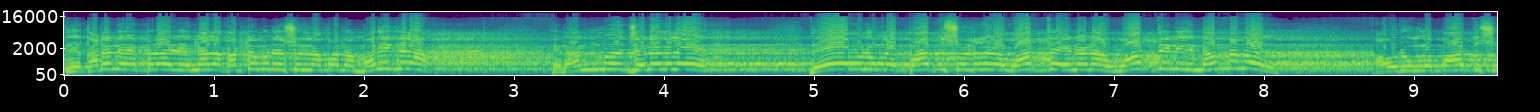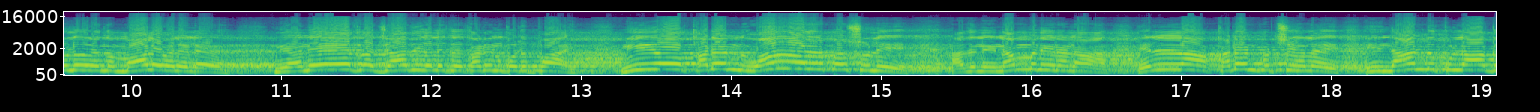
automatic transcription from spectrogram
இந்த கடனை எப்படி என்னால் கட்ட முடியும் சொல்லப்பா நான் மறிக்கலாம். என் அன்பு ஜனங்களே தேவன் உங்களை பார்த்து சொல்ற வார்த்தை என்னன்னா வார்த்தை நீங்க நம்புங்கள். அவர் உங்களை பார்த்து சொல்லுகிற இந்த மாலை வேலையில நீ அநேக ஜாதிகளுக்கு கடன் கொடுப்பாய். நீயோ கடன் வாங்காதப்ப சொல்லி அதை நீ நம்பினா எல்லா கடன் பிரச்சனைகளை இந்த ஆண்டுக்குள்ளாக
